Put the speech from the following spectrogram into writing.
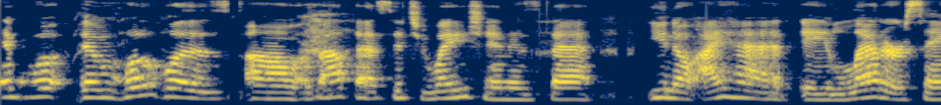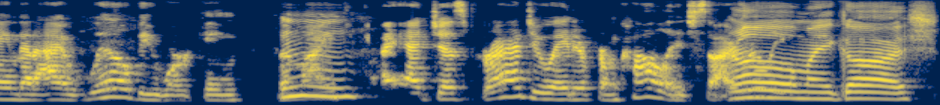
and what and what was um, about that situation is that you know I had a letter saying that I will be working, but you, I had just graduated from college, so I really oh my gosh.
